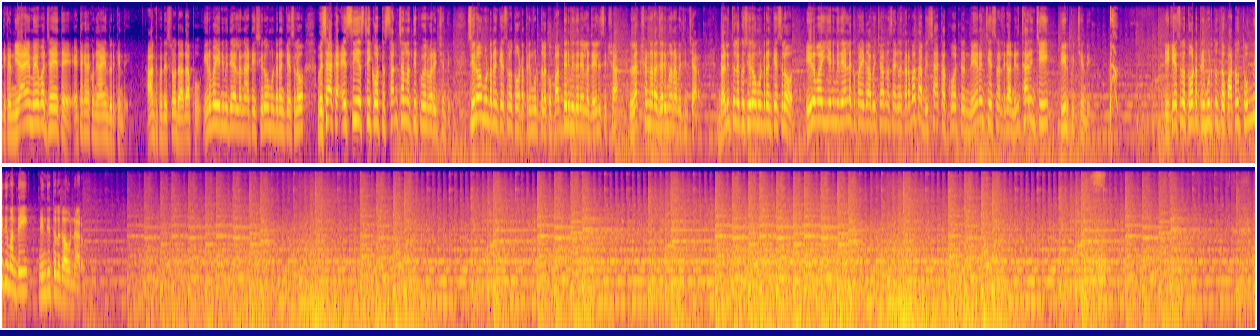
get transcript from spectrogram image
Right ఇక న్యాయమేవ జయతే ఎట్టకలకు న్యాయం దొరికింది. ఆంధ్రప్రదేశ్లో దాదాపు ఇరవై ఎనిమిదేళ్ళ నాటి శిరోముండనం కేసులో విశాఖ ఎస్సీ ఎస్టీ కోర్టు సంచలన తీర్పు వెలువరించింది. శిరోముండనం కేసులో తోట త్రిమూర్తులకు పద్దెనిమిది నెలల జైలు శిక్ష లక్షన్నర జరిమానా విధించారు. దళితులకు శిరోముండనం కేసులో ఇరవై ఎనిమిదేళ్ళకు పైగా విచారణ సాగిన తర్వాత విశాఖ కోర్టు నేరం చేసినట్లుగా నిర్ధారించి తీర్పిచ్చింది. ఈ కేసులో తోట త్రిమూర్తులతో పాటు తొమ్మిది మంది నిందితులుగా ఉన్నారు.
